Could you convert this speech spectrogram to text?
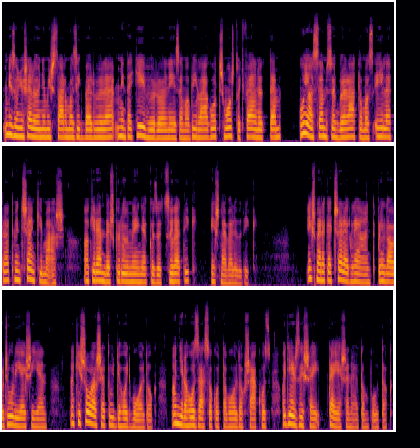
Bizonyos előnyöm is származik belőle, mint egy kívülről nézem a világot, s most, hogy felnőttem, olyan szemszögből látom az életet, mint senki más, aki rendes körülmények között születik és nevelődik. Ismerek egy sereg leányt, például Julia is ilyen, aki soha se tudja, hogy boldog. Annyira hozzászokott a boldogsághoz, hogy érzései teljesen eltompultak.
